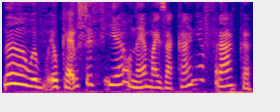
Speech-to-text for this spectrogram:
Não eu, eu quero ser fiel né mas a carne é fraca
